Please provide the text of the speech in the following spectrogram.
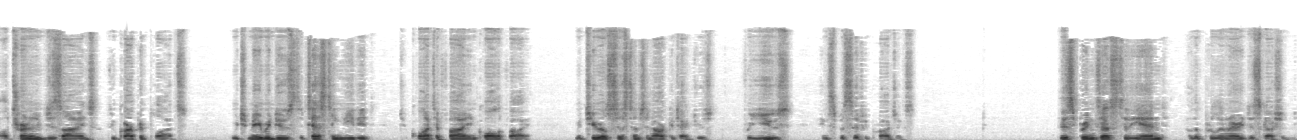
alternative designs through carpet plots, which may reduce the testing needed to quantify and qualify material systems and architectures for use in specific projects. This brings us to the end of the preliminary discussion.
